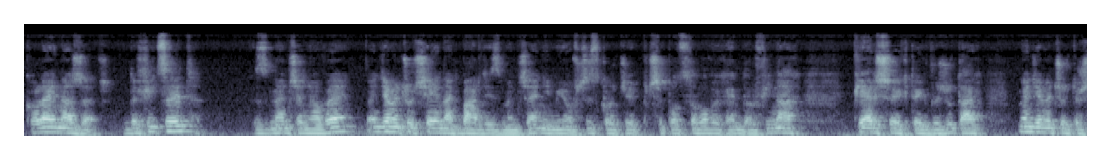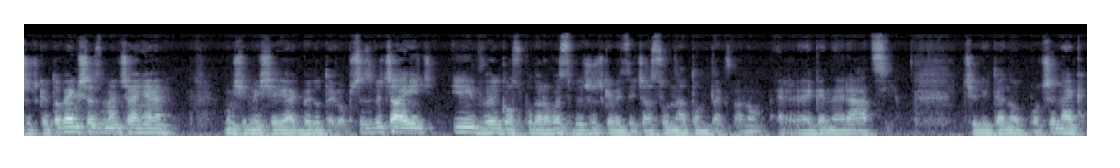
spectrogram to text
Kolejna rzecz, deficyt zmęczeniowy. Będziemy czuć się jednak bardziej zmęczeni, mimo wszystko przy podstawowych endorfinach, pierwszych tych wyrzutach będziemy czuć troszeczkę to większe zmęczenie. Musimy się jakby do tego przyzwyczaić i wygospodarować sobie troszeczkę więcej czasu na tą tak zwaną regenerację, czyli ten odpoczynek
